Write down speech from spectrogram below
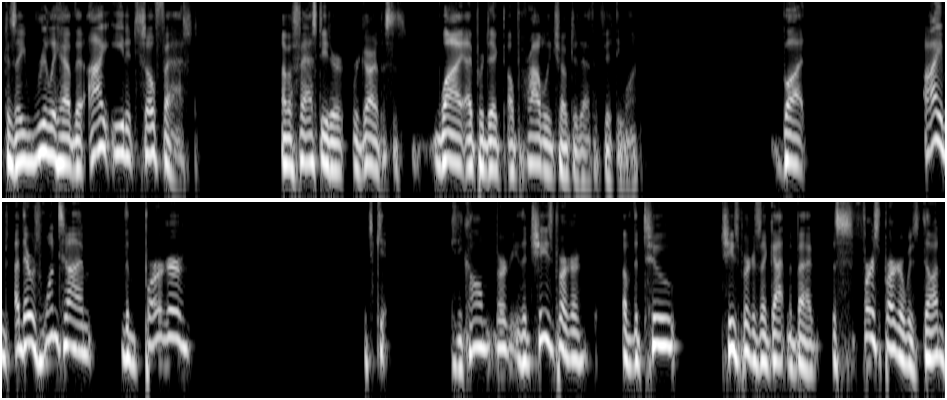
because they really have that. I eat it so fast. I'm a fast eater regardless. That's why I predict I'll probably choke to death at 51. But I am, uh, there was one time the burger, which can, can you call them burger? The cheeseburger of the two cheeseburgers I got in the bag. The first burger was done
